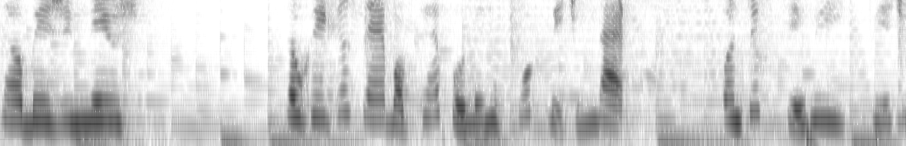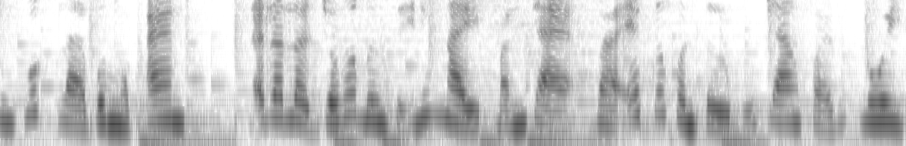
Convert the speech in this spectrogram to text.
Theo Beijing News, sau khi các xe bọc thép của Liên Hợp Quốc bị trúng đạn, quan chức chỉ huy phía Trung Quốc là Vương Ngọc An đã ra lệnh cho các binh sĩ nước này bắn trả và ép các phần tử vũ trang phải rút lui.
